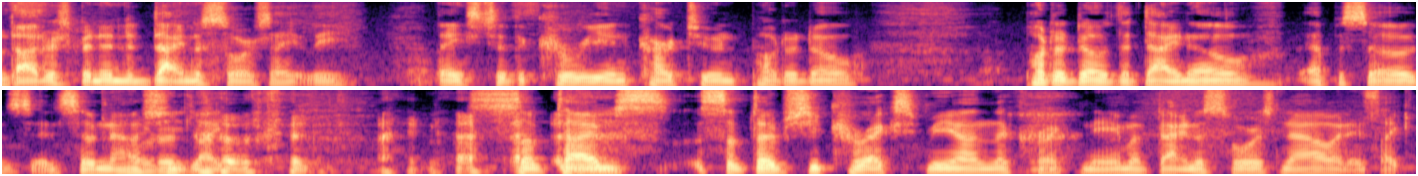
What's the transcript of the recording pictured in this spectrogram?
Daughter's been into dinosaurs lately, thanks to the Korean cartoon Potodo, Potodo the Dino episodes, and so now she like sometimes sometimes she corrects me on the correct name of dinosaurs now, and it's like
